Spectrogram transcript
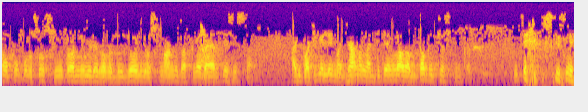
పప్పు పులుసు స్వీట్ అన్ని వీడేదో పెద్ద ఉద్యోగం చేస్తున్నాడని చక్కగా తయారు చేసి ఇస్తారు అది పట్టుకెళ్ళి మధ్యాహ్నం లంచ్ టైంలో అదంతా పుచ్చేసుకుంటాడు. పుచ్చేసుకుని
